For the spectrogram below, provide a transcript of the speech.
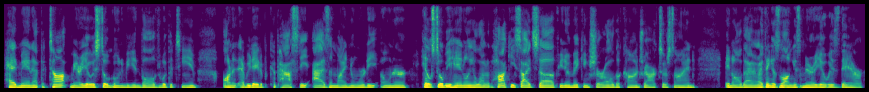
head man at the top. Mario is still going to be involved with the team on an everyday capacity as a minority owner. He'll still be handling a lot of the hockey side stuff, you know, making sure all the contracts are signed and all that. And I think as long as Mario is there,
